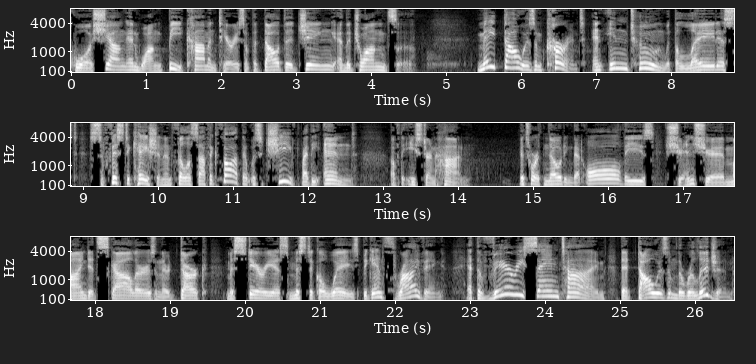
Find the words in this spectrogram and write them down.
Guo Xiang and Wang Bi commentaries of the Tao Te Ching and the Zhuangzi made Taoism current and in tune with the latest sophistication and philosophic thought that was achieved by the end of the Eastern Han. It's worth noting that all these xuanxue minded scholars and their dark, mysterious, mystical ways began thriving at the very same time that Taoism, the religion,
